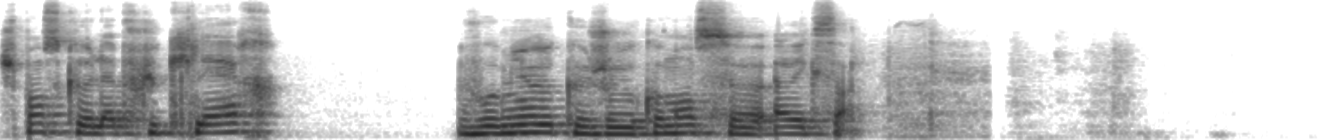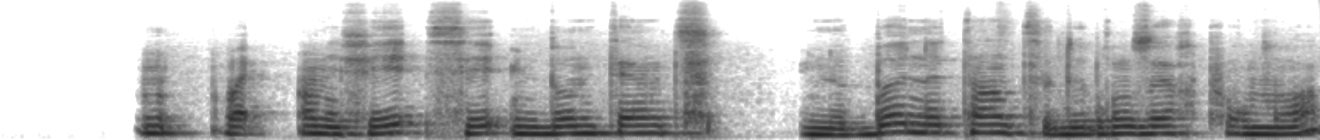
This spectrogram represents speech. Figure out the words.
Je pense que la plus claire vaut mieux que je commence avec ça. Mm, ouais, en effet, c'est une bonne teinte, une bonne teinte de bronzer pour moi.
